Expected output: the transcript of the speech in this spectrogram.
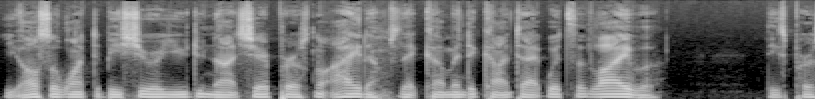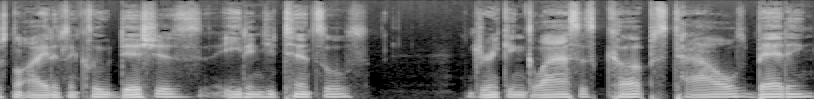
You also want to be sure you do not share personal items that come into contact with saliva. These personal items include dishes, eating utensils, drinking glasses, cups, towels, bedding,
